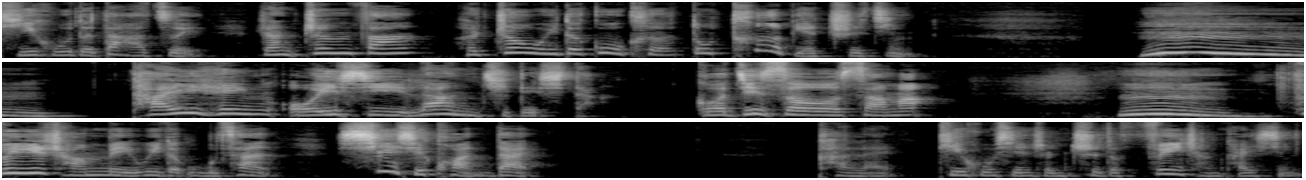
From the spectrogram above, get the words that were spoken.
鹈鹕的大嘴让真帆和周围的顾客都特别吃惊。嗯，大変おいしいランチでした。ごちそうさま。嗯，非常美味的午餐，谢谢款待。看来鹈鹕先生吃的非常开心。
